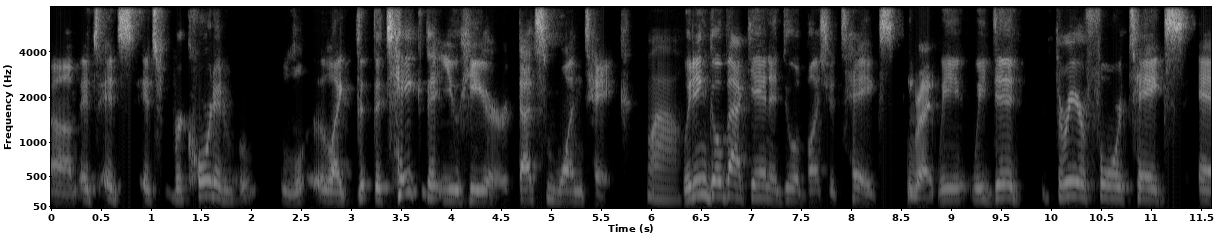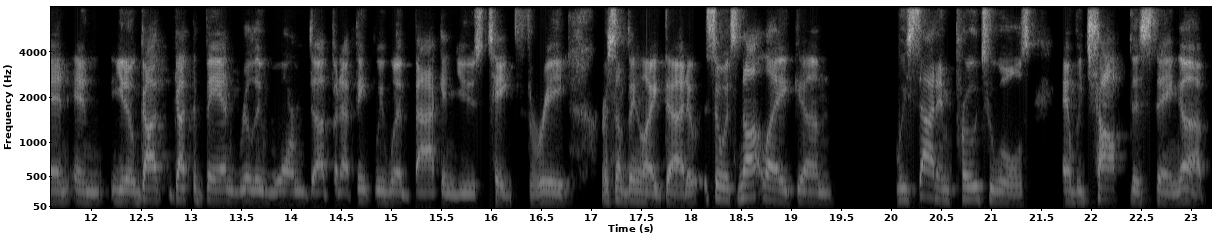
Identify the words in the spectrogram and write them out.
um, it's it's it's recorded like the, the take that you hear. That's one take. Wow. We didn't go back in and do a bunch of takes. Right. We we did three or four takes and and you know got got the band really warmed up and I think we went back and used take 3 or something like that. It, so it's not like um we sat in Pro Tools and we chopped this thing up.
